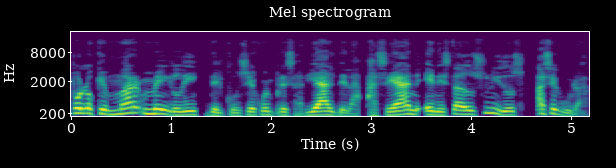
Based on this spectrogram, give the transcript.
por lo que Mark Magley del Consejo Empresarial de la ASEAN en Estados Unidos asegura.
